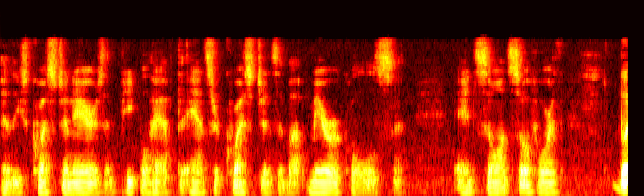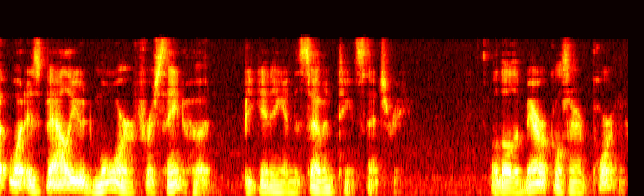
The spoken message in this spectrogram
And these questionnaires, and people have to answer questions about miracles and, and so on and so forth. But what is valued more for sainthood beginning in the 17th century, although the miracles are important,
